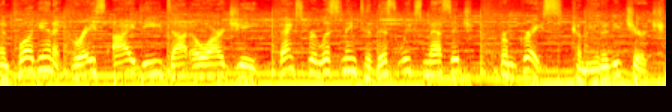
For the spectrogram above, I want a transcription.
and plug in at graceid.org. Thanks for listening to this week's message from Grace Community Church.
